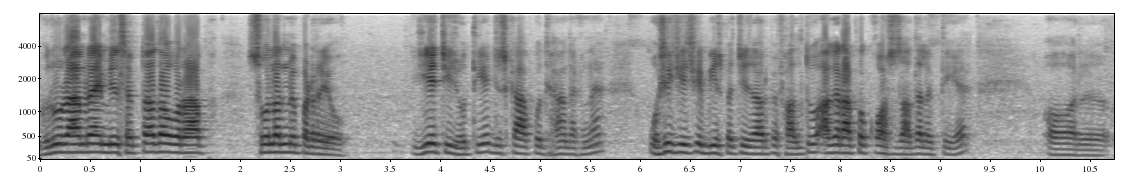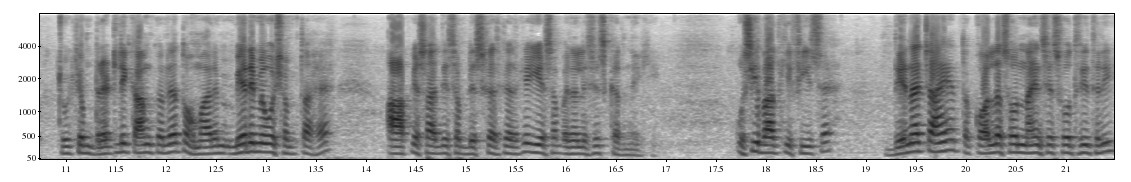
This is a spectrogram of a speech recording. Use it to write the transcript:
गुरु राम राय मिल सकता था और आप सोलन में पढ़ रहे हो, ये चीज़ होती है जिसका आपको ध्यान रखना है। उसी चीज़ के बीस पच्चीस हज़ार रुपये फालतू, अगर आपको कॉस्ट ज़्यादा लगती है, और चूँकि हम डायरेक्टली काम कर रहे हैं तो हमारे, मेरे में वो क्षमता है, आपके साथ ये सब डिस्कस करके ये सब एनालिसिस करने की। उसी बात की फ़ीस है। देना चाहें तो call us on nine six four three three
